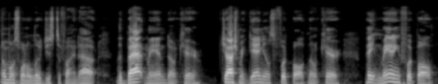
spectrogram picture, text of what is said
Almost want to look just to find out. The Batman, don't care. Josh McDaniels, football, don't care. Peyton Manning, football,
